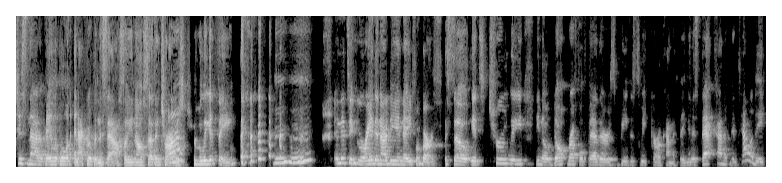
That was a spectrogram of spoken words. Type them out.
just not available. And I grew up in the South, so you know, Southern charm is ah. truly a thing. mm-hmm and it's ingrained in our DNA from birth. So it's truly, you know, don't ruffle feathers, be the sweet girl kind of thing. And it's that kind of mentality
